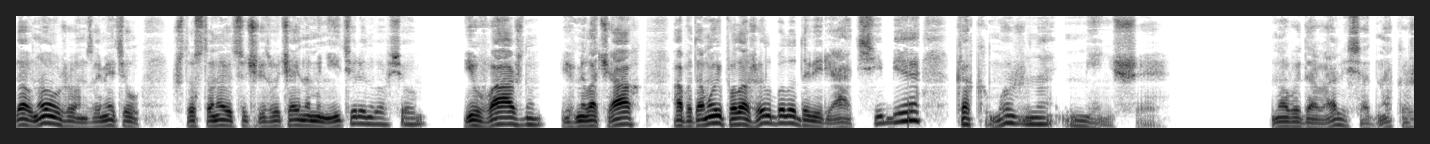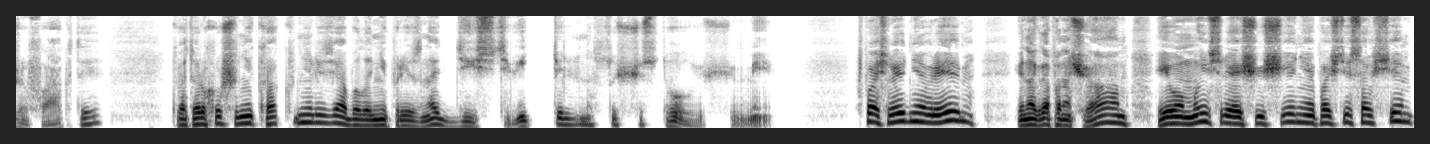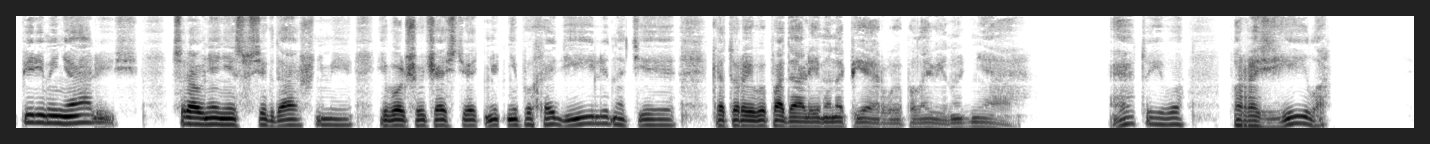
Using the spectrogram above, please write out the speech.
Давно уже он заметил, что становится чрезвычайно мнителен во всем и в важном, и в мелочах, а потому и положил было доверять себе как можно меньше. Но выдавались, однако же, факты, которых уж никак нельзя было не признать действительно существующими. В последнее время Иногда по ночам его мысли и ощущения почти совсем переменялись в сравнении с всегдашними и большей частью отнюдь не походили на те, которые выпадали ему на первую половину дня. Это его поразило.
